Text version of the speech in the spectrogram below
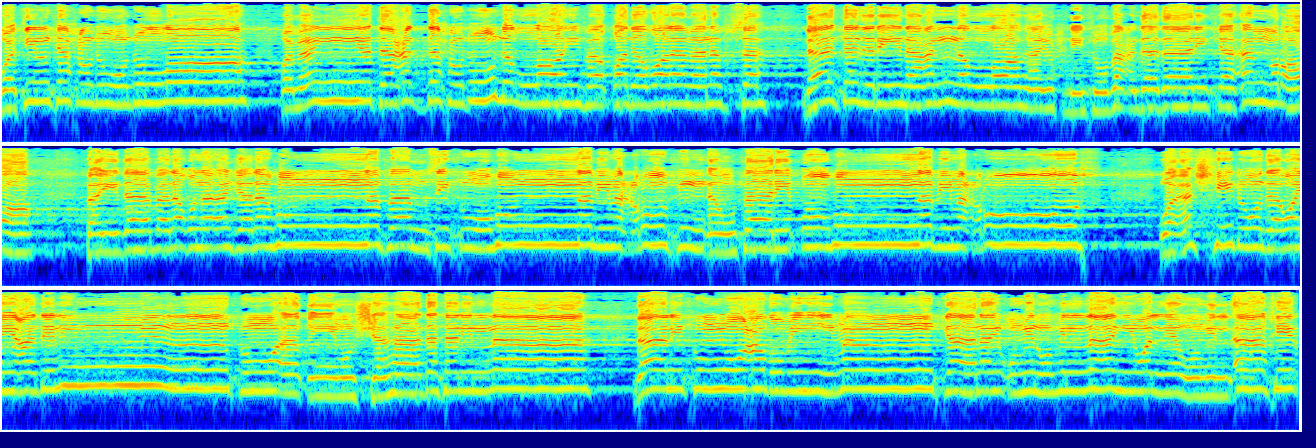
وتلك حدود الله ومن يتعد حدود الله فقد ظلم نفسه. لا تدري لعل الله يحدث بعد ذلك أمرا. فإذا بلغن أجلهن فامسكوهن بمعروف أو فارقوهن بمعروف وأشهدوا ذوي عدل منكم وأقيموا الشهادة لله. ذلكم يوعظ به من كان يؤمن بالله واليوم الآخر.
